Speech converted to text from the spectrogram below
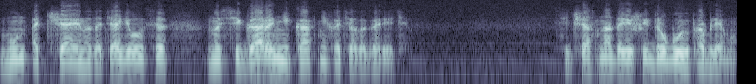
Мун отчаянно затягивался, но сигара никак не хотела гореть. Сейчас надо решить другую проблему.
